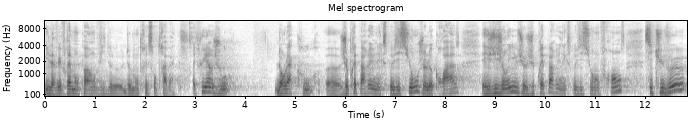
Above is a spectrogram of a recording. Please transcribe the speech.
Il n'avait vraiment pas envie de, montrer son travail. Et puis un jour, dans la cour, euh, je préparais une exposition, je le croise, et je dis Jean-Yves, je, prépare une exposition en France, si tu veux,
